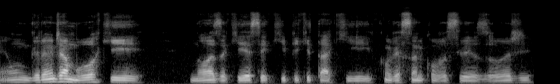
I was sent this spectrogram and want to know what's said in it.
é um grande amor que nós aqui, essa equipe que está aqui conversando com vocês hoje,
